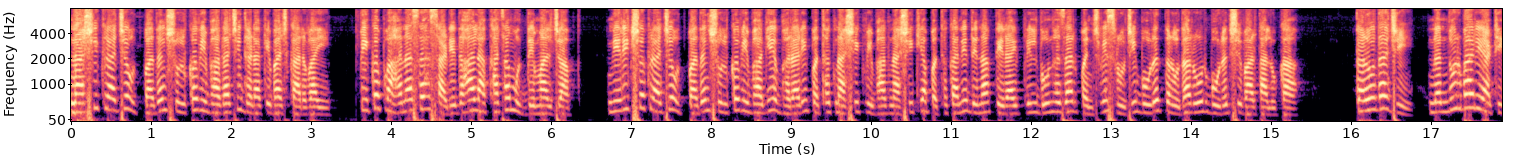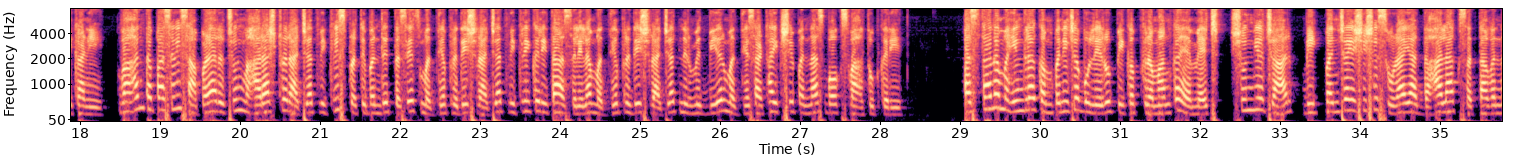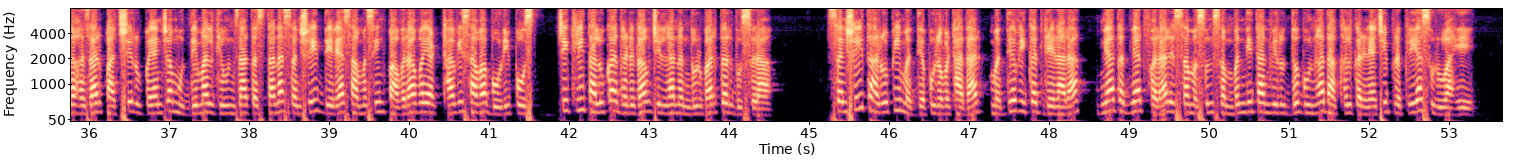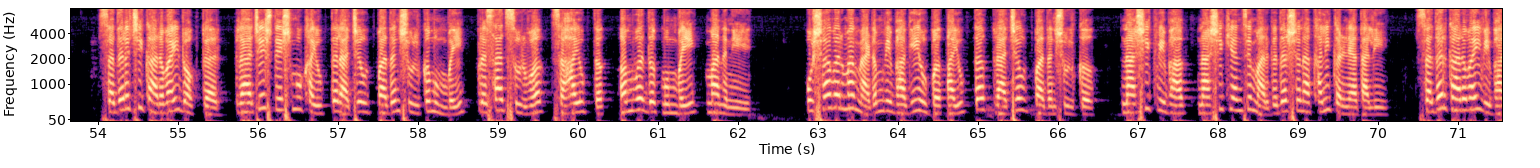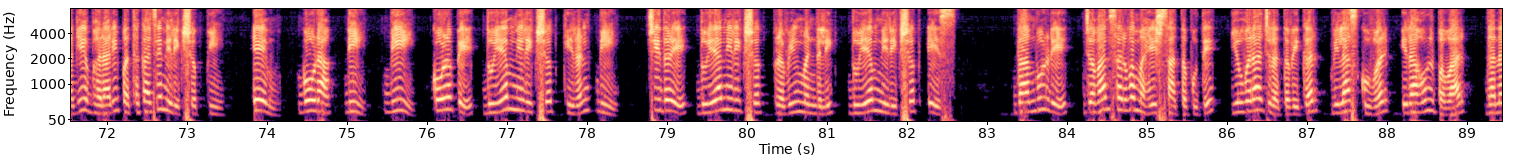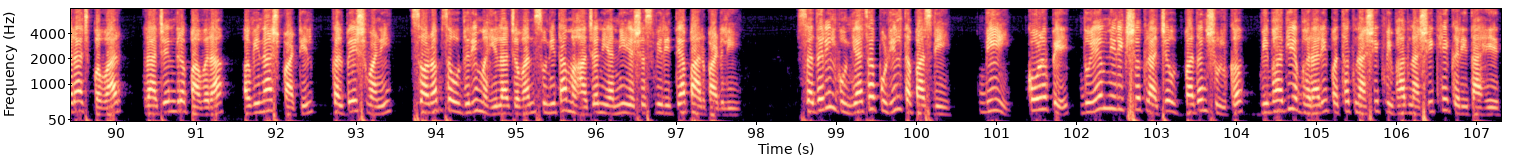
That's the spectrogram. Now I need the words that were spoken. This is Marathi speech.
नाशिक राज्य उत्पादन शुल्क विभागाची धडाकेबाज कारवाई. पिकअप वाहनासह साडेदहा लाखाचा मुद्देमाल जप्त निरीक्षक राज्य उत्पादन शुल्क विभागीय भरारी पथक नाशिक विभाग नाशिक या पथकाने दिनांक तेरा एप्रिल दोन हजार पंचवीस रोजी बोरद तळोदा रोड बोरद शिवार तालुका. तळोदा जी नंदुरबार या ठिकाणी वाहन तपासणी सापळा रचून महाराष्ट्र राज्यात विक्रीस प्रतिबंधित तसेच मध्य प्रदेश राज्यात विक्रीकरिता असलेला मध्य प्रदेश राज्यात निर्मित बियर मध्यसाठा एकशे पन्नास बॉक्स वाहतूक करीत. असताना महिंद्रा कंपनीच्या बुलेरो पिकअप क्रमांक एम एच शून्य चार बी पंच्याऐंशीशे सोळा या दहा लाख सत्तावन्न हजार पाचशे रुपयांच्या मुद्देमाल घेऊन जात असताना संशयित देऱ्या सामसिंग पावरा वय अठ्ठावीसावा बोरी पोस्ट चिखली तालुका धडगाव जिल्हा नंदुरबार तर दुसरा. संशयित आरोपी मद्य पुरवठादार मद्य विकत घेणारा ज्ञात अज्ञात फरार असून संबंधितांविरुद्ध गुन्हा दाखल करण्याची प्रक्रिया सुरू आहे. सदरची कारवाई डॉक्टर राजेश देशमुख आयुक्त राज्य उत्पादन शुल्क मुंबई प्रसाद सुर्व सहायुक्त अमवद मुंबई माननीय. उषा वर्मा मॅडम विभागीय उप आयुक्त राज्य उत्पादन शुल्क. नाशिक विभाग नाशिक यांचे मार्गदर्शनाखाली करण्यात आली. सदर कारवाई विभागीय भरारी पथकाचे निरीक्षक P. M. Goda D. B. Kolpe दुय्यम निरीक्षक किरण बी. चिदळे दुय्यम निरीक्षक प्रवीण मंडलिक दुय्यम निरीक्षक एस. गांगुर्डे जवान सर्व महेश सातपुते युवराज रतवेकर विलास कुवर इराहुल पवार धनराज पवार राजेंद्र पावरा अविनाश पाटील कल्पेश वाणी सौरभ चौधरी महिला जवान सुनीता महाजन यांनी यशस्वीरित्या पार पाडली. सदरील गुन्ह्याचा पुढील तपास डी बी. कोळपे दुय्यम निरीक्षक राज्य उत्पादन शुल्क विभागीय भरारी पथक नाशिक विभाग नाशिक हे करीत आहेत.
